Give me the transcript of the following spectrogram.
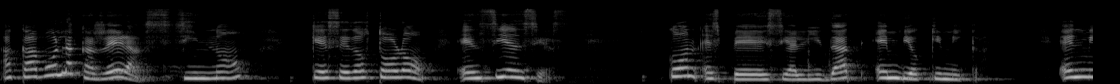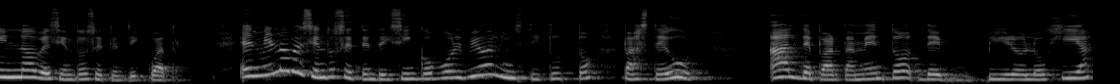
acabó la carrera, sino que se doctoró en ciencias con especialidad en bioquímica en 1974. En 1975 volvió al Instituto Pasteur, al Departamento de Virología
